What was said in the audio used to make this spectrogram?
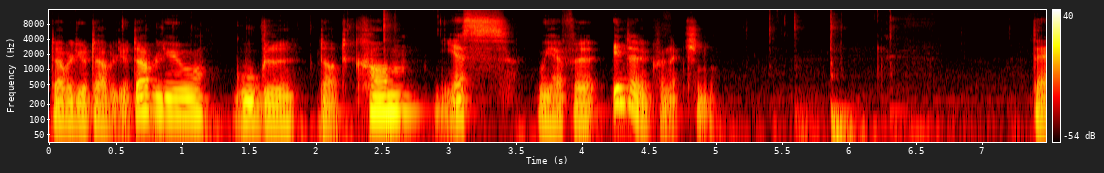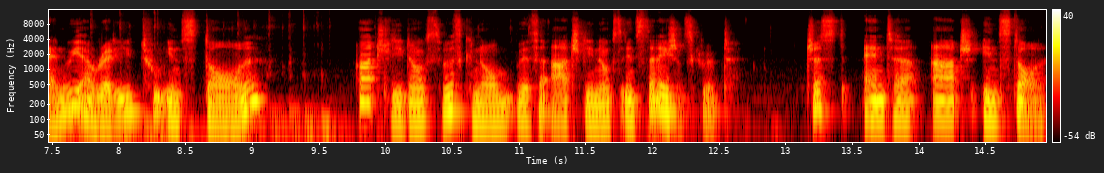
www.google.com. Yes, we have an internet connection. Then we are ready to install Arch Linux with GNOME with the Arch Linux installation script. Just enter arch install.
